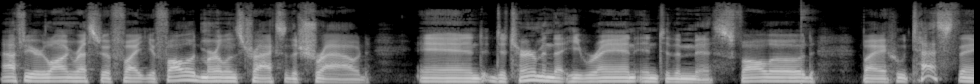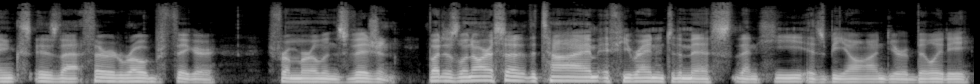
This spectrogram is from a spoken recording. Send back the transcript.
after your long rest of a fight. You followed Merlin's tracks to the shroud and determined that he ran into the mist, followed by who Tess thinks is that third robed figure from Merlin's vision. But as Lenora said at the time, if he ran into the mist, then he is beyond your ability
